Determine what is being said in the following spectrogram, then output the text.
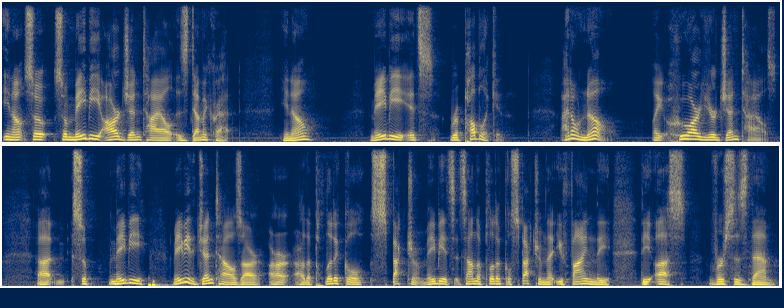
you know, so so maybe our Gentile is Democrat, you know, maybe it's Republican. I don't know. Like, who are your Gentiles? Uh, so maybe maybe the Gentiles are, are are the political spectrum. Maybe it's it's on the political spectrum that you find the the us versus them.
